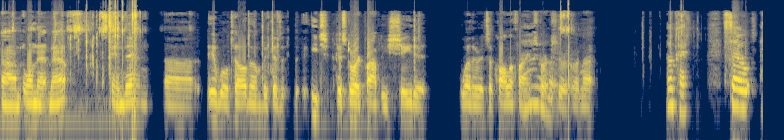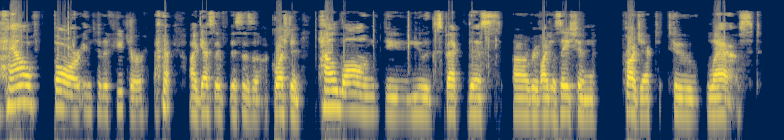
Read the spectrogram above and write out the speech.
um, on that map, and then uh, it will tell them because each historic property is shaded whether it's a qualifying Oh. structure or not. Okay. So how far into the future, I guess if this is a question, how long do you expect this uh, revitalization project to last?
